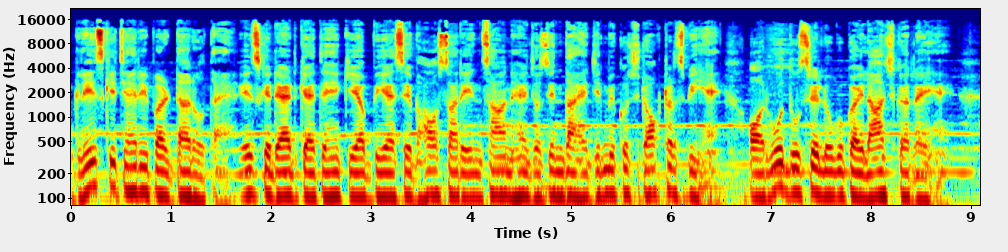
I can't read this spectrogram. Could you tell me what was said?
ग्रेस के चेहरे पर डर होता है। ग्रेस के डैड कहते हैं कि अब भी ऐसे बहुत सारे इंसान हैं जो ज़िंदा हैं, जिनमें कुछ डॉक्टर्स भी हैं और वो दूसरे लोगों का इलाज कर रहे हैं।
